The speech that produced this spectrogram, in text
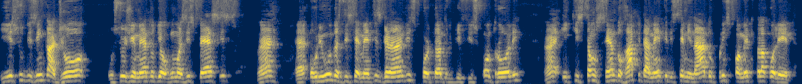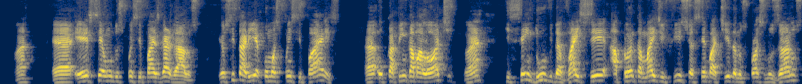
e isso desencadeou o surgimento de algumas espécies né? É, oriundas de sementes grandes, portanto de difícil controle, né? e que estão sendo rapidamente disseminados, principalmente pela colheita. Né? É, esse é um dos principais gargalos. Eu citaria como as principais é, o capim-camalote, né? que sem dúvida vai ser a planta mais difícil a ser batida nos próximos anos,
